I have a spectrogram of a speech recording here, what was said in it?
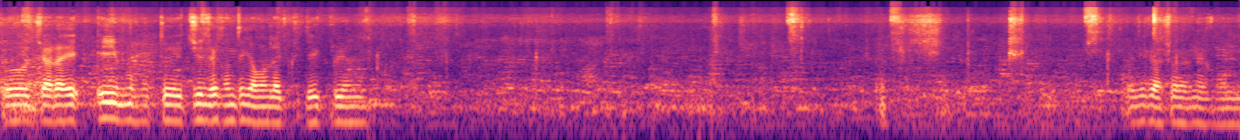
তো যারা এই মুহূর্তে যে যেখান থেকে আমার লাইভটি দেখবেন, এদিকে আচরণের বন্ধ।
